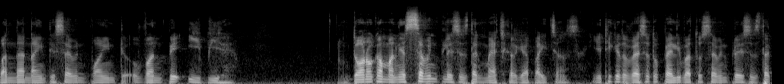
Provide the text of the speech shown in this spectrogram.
बंदा 97.1 पे ई e है दोनों का मानिए सेवन प्लेसेस तक मैच कर गया बाई चांस ये ठीक है तो वैसे तो पहली बात तो सेवन प्लेसेस तक,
